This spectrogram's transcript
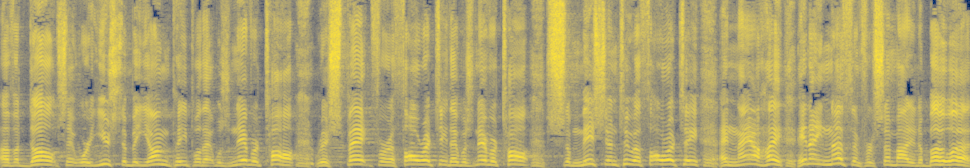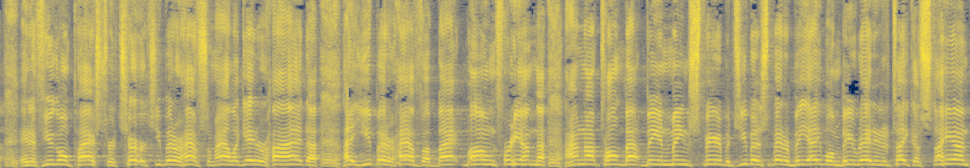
of adults that were used to be young people that was never taught respect for authority. They was never taught submission to authority. And now, hey, it ain't nothing for somebody to bow up. And if you're going to pastor a church, you better have some alligator hide. Uh, hey, you better have a backbone, friend. I'm not talking about being mean spirit, but you just better be able and be ready to take a stand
